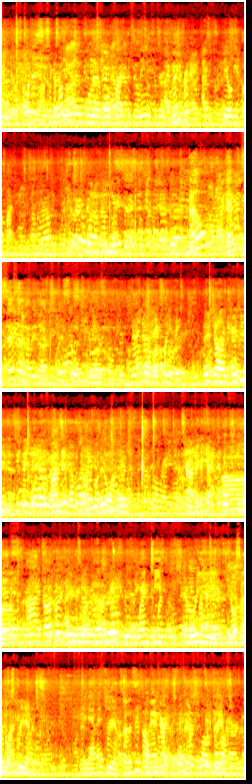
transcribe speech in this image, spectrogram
Yeah, sing a song. level 5 different names for their They all gain plus 5. Vanguard, 120 feet. hey John, can you take one of those? What's with the effect? I and. Twenty-three. No sentinels. Three damage. Three damage. Three damage. So this is Vanguard. Yep. Three damage.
